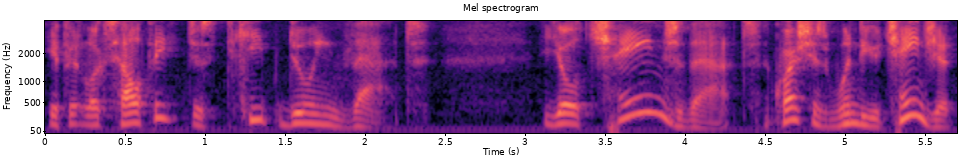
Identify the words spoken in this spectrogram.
If it looks healthy, just keep doing that. You'll change that. The question is, when do you change it?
